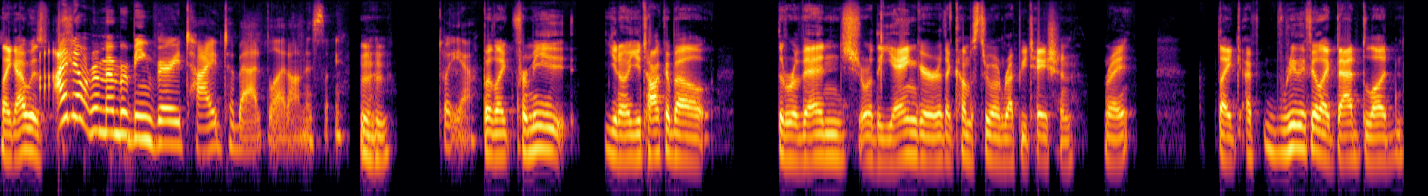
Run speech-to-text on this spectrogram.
Like I was, I don't remember being very tied to Bad Blood, honestly. Mhm. But yeah, but like for me, you know, you talk about the revenge or the anger that comes through on Reputation, right? Like I really feel like Bad Blood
